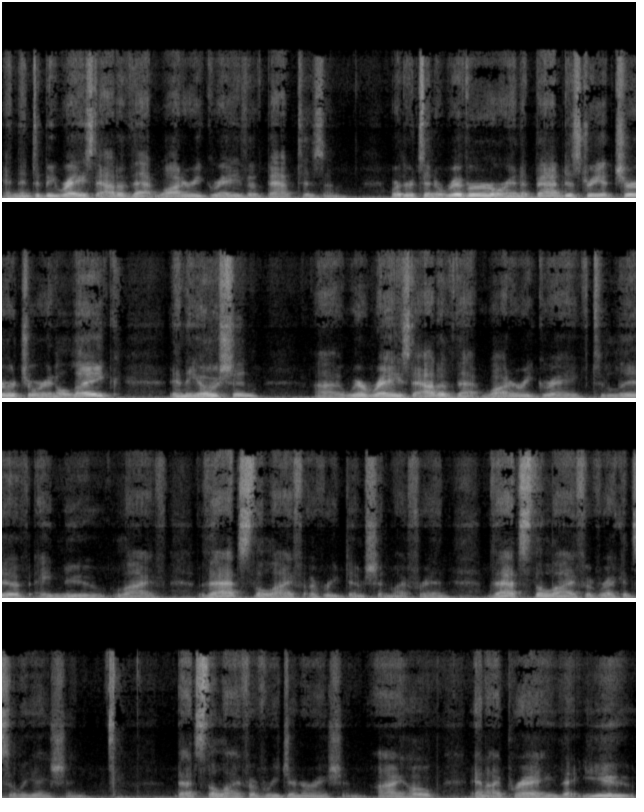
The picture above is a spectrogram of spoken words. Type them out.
and then to be raised out of that watery grave of baptism, whether it's in a river or in a baptistry at church or in a lake, in the ocean Uh, we're raised out of that watery grave to live a new life. That's the life of redemption, my friend. That's the life of reconciliation. That's the life of regeneration. I hope and I pray that you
